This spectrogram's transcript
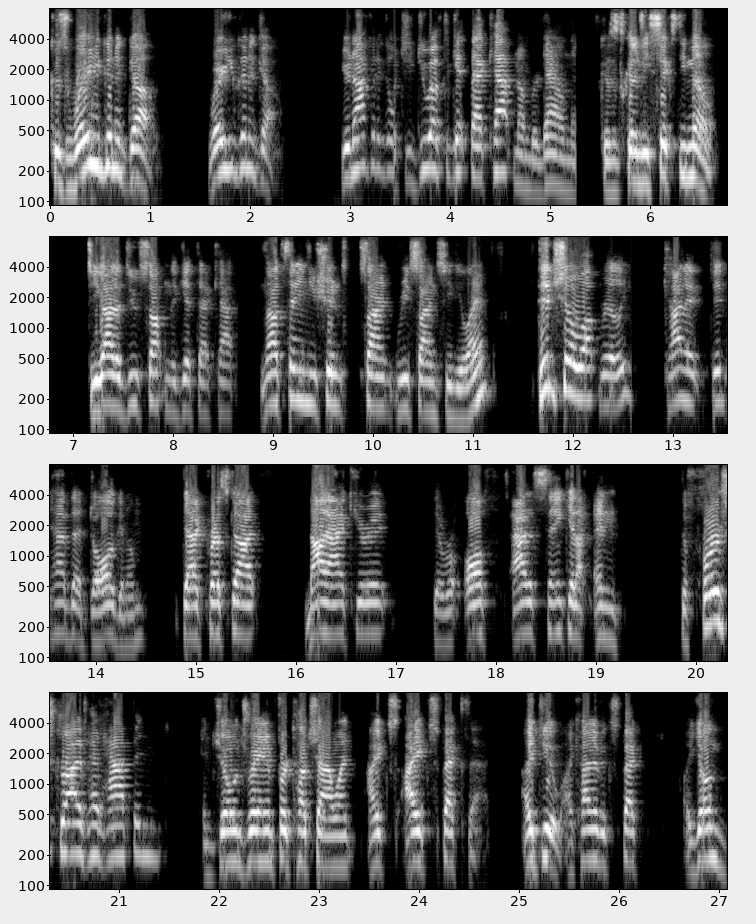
Because where are you going to go? Where are you going to go? You're not going to go, but you do have to get that cap number down there because it's going to be 60 mil. So you got to do something to get that cap. I'm not saying you shouldn't sign re-sign CeeDee Lamb. Didn't show up really. Kind of didn't have that dog in him. Dak Prescott not accurate. They were off out of sync, and, and the first drive had happened, and Jones ran in for a touchdown. I went, I, I expect that. I do. I kind of expect a young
